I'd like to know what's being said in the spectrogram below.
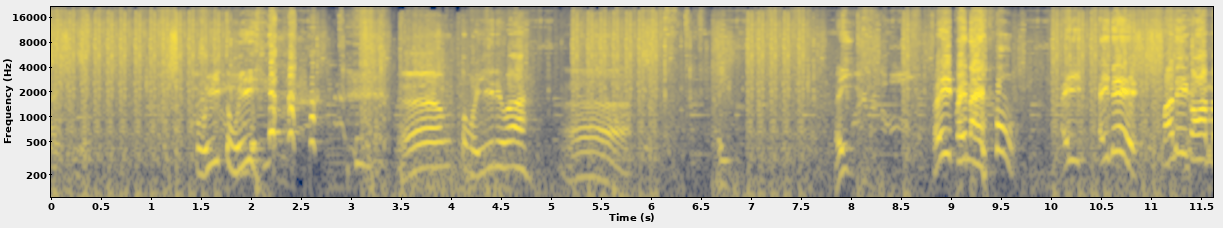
ได้คิวตุ๋ยตุ๋ยเออตุ๋ยดิวะเออเฮ้ยเฮ้ยเฮ้ยไปไหนลูกไอ้ไอ้นี่มาดิก่อน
